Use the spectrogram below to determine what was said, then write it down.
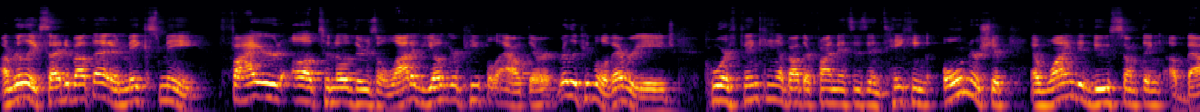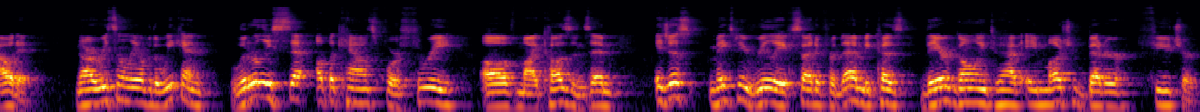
I'm really excited about that. It makes me fired up to know there's a lot of younger people out there, really people of every age, who are thinking about their finances and taking ownership and wanting to do something about it. Now, I recently, over the weekend, literally set up accounts for three of my cousins, and it just makes me really excited for them because they're going to have a much better future.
